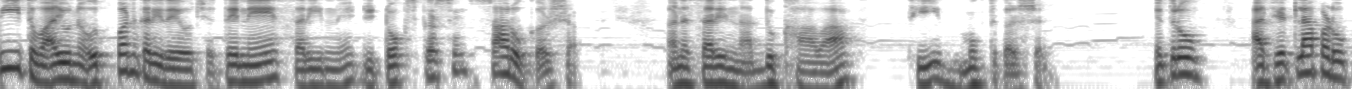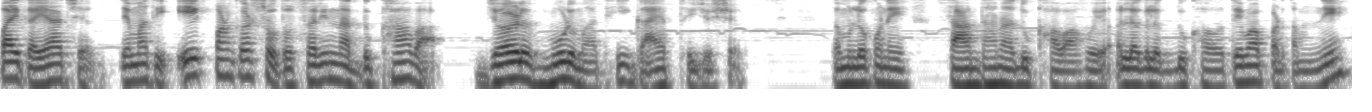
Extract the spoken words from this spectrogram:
પિત્ત વાયુને ઉત્પન્ન કરી રહ્યો છે. તેને શરીરને ડિટોક્સ કરશે, સારું કરશે અને શરીરના દુખાવાથી મુક્ત કરશે. મિત્રો, આ જેટલા પણ ઉપાય કયા છે, તેમાંથી એક પણ કરશો તો શરીરના દુખાવા જળ મૂળમાંથી ગાયબ થઈ જશે. તમે લોકોને સાંધાના દુખાવા હોય અલગ અલગ દુખાવો, તેમાં પણ તમને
